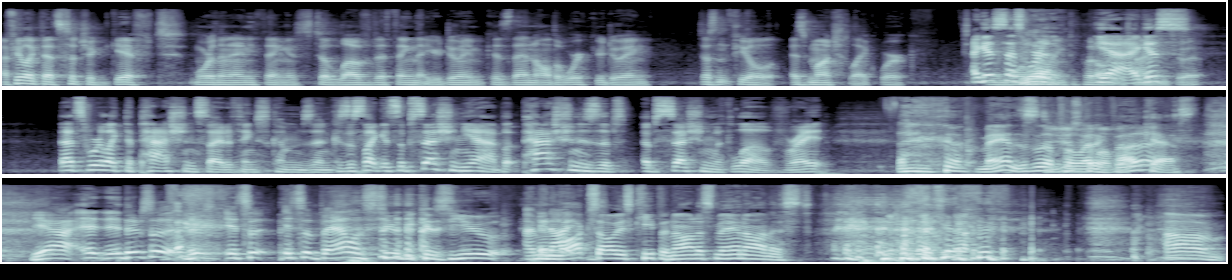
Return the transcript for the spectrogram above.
I feel like that's such a gift more than anything is to love the thing that you're doing because then all the work you're doing doesn't feel as much like work. I guess that's where, to put yeah, I guess that's where like the passion side of things comes in because it's like it's obsession, yeah, but passion is obs- obsession with love, right? Man, this is a Did you just come poetic up with that? podcast. Yeah, it, it- there's a there's, it's a it's a balance too because you I mean And I, Locks always keep an honest man honest. Um,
